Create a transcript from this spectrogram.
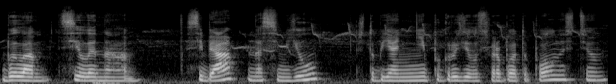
было силы на себя, на семью, чтобы я не погрузилась в работу полностью.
